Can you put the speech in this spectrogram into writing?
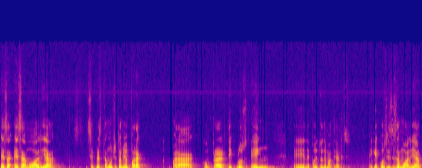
esa, esa modalidad se presta mucho también para, para comprar artículos en eh, depósitos de materiales. ¿En qué consiste esa modalidad?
